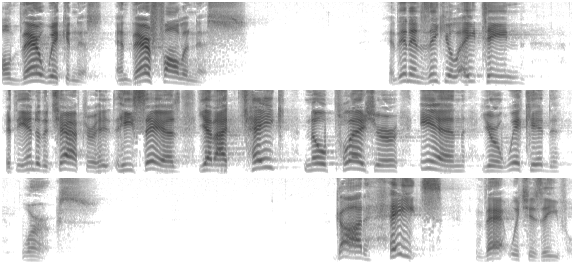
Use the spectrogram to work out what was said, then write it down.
on their wickedness and their fallenness. And then in Ezekiel 18, at the end of the chapter, he says, Yet I take no pleasure in your wicked works. God hates that which is evil.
